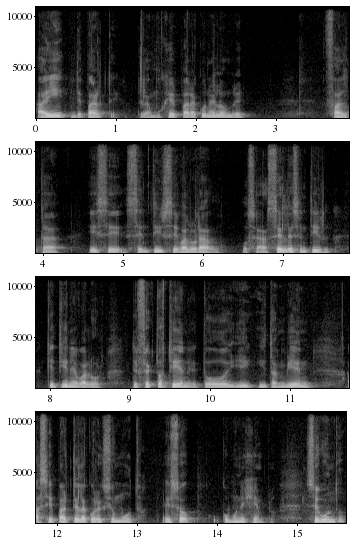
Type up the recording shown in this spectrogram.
ahí de parte de la mujer para con el hombre, falta ese sentirse valorado, o sea, hacerle sentir que tiene valor. Defectos tiene todo y, también hace parte de la corrección mutua. Eso como un ejemplo. Segundo,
